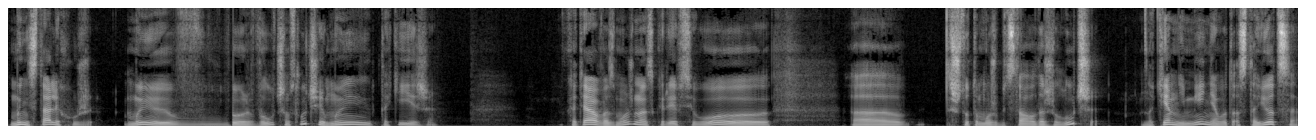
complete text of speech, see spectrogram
мы не стали хуже. Мы, в, в лучшем случае, мы такие же. Хотя, возможно, скорее всего, э, что-то, может быть, стало даже лучше. Но, тем не менее, вот остается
